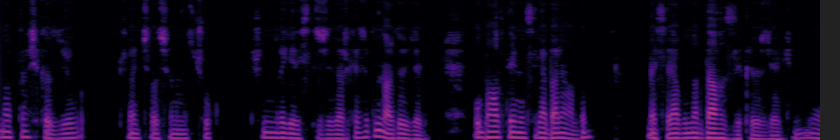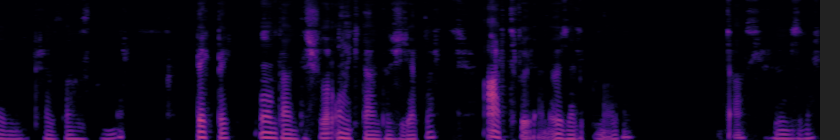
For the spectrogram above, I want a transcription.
Bunlar kazıyor. Şu an çalışanımız çok. Şunları geliştireceğiz arkadaşlar. Bunlar da özel. Bu baltayı mesela ben aldım. Mesela bunlar daha hızlı kıracak şimdi. Gördüğünüz biraz daha hızlı bunlar. Backpack 10 tane taşıyorlar. 12 tane taşıyacaklar. Artırıyor yani özellik bunlardan. De askerlerimiz var.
